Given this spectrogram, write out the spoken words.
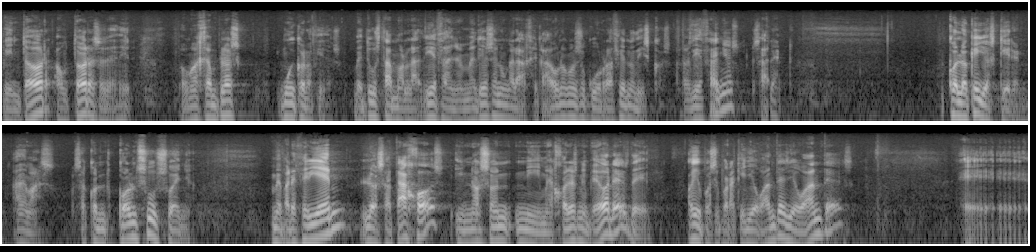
Pintor, autor, es decir, pongo ejemplos muy conocidos. Vetusta Morla, 10 años, metidos en un garaje, cada uno con su curro haciendo discos. A los 10 años salen. Con lo que ellos quieren, además. O sea, con, con su sueño. Me parece bien los atajos, y no son ni mejores ni peores, de, oye, pues si por aquí llego antes, llego antes. Eh,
